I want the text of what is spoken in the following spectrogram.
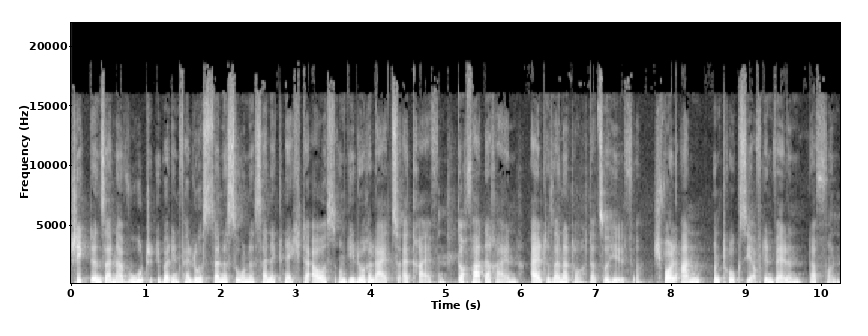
schickte in seiner Wut über den Verlust seines Sohnes seine Knechte aus, um die Lorelei zu ergreifen. Doch Vater Rhein eilte seiner Tochter zu Hilfe, schwoll an und trug sie auf den Wellen davon.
